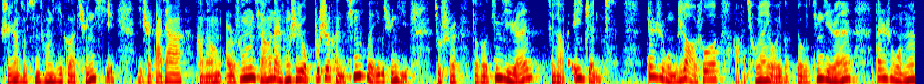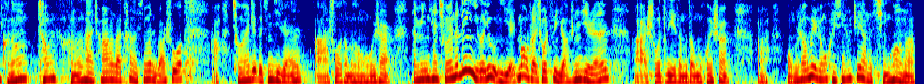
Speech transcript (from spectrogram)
实际上就形成了一个群体，也是大家可能耳熟能详，但是同时又不是很清楚的一个群体，就是叫做经纪人，就叫 agent。但是我们知道说啊，球员有一个有经纪人，但是我们可能常可能在常常在看到新闻里边说啊，球员这个经纪人啊说怎么怎么回事儿，但明天球员的另一个又也冒出来说自己叫经纪人啊，说自己怎么怎么回事儿啊，我们知道为什么会形成这样的情况呢？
